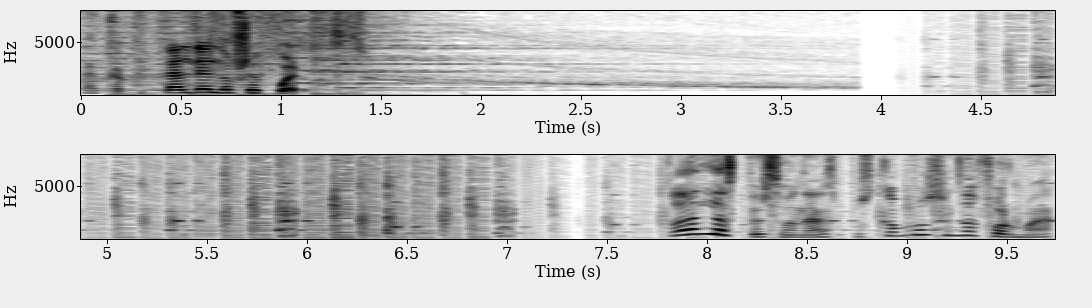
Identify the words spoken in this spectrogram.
la capital de los recuerdos. Todas las personas buscamos una forma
